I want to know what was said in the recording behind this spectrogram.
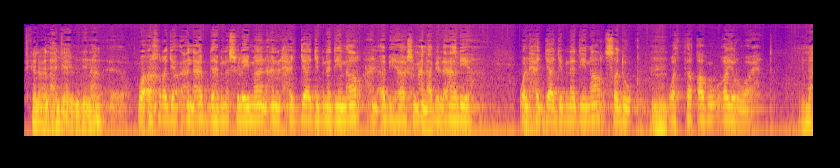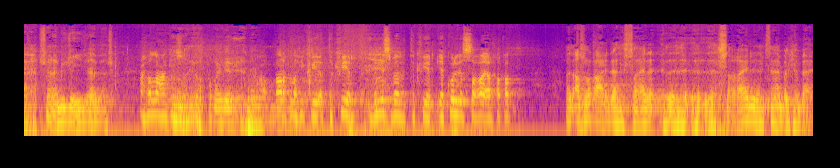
تكلم عن الحجاج بن دينار. وأخرج عن عبده بن سليمان عن الحجاج بن دينار عن أبي هاشم عن أبي العالية. والحجاج بن دينار صدوق. وثقه غير واحد. لا بأس سند جيد لا بأس. عفى الله عنك الله يوفق الجميع نعم. بارك الله فيك في التكفير. بالنسبة للتكفير يكون للصغائر فقط؟ الأصل قاعدة للصغائر للصغائر إذا اجتنب الكبائر.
